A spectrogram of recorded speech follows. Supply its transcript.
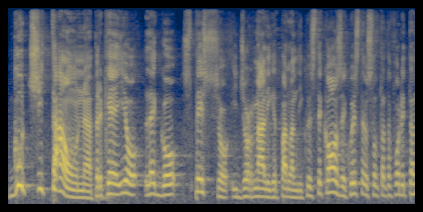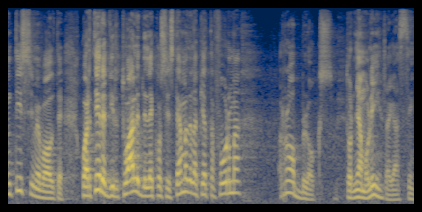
Gucci Town, perché io leggo spesso i giornali che parlano di queste cose, questa ho saltata fuori tantissime volte. Quartiere virtuale dell'ecosistema della piattaforma Roblox. Torniamo lì, ragazzi.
